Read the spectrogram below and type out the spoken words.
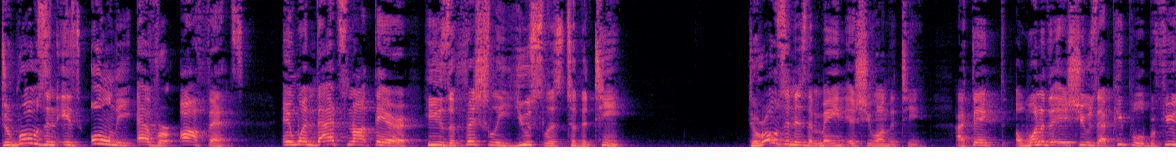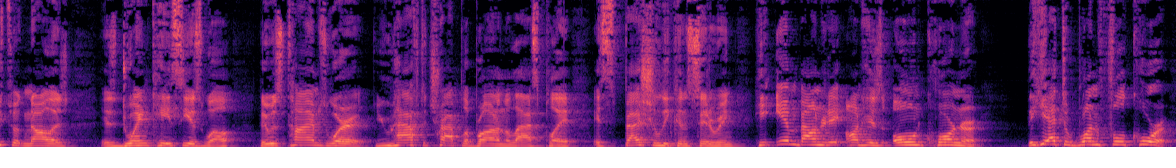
DeRozan is only ever offense. And when that's not there, he is officially useless to the team. DeRozan is the main issue on the team. I think one of the issues that people refuse to acknowledge is Dwane Casey as well. There was times where you have to trap LeBron on the last play, especially considering he inbounded it on his own corner. He had to run full court.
